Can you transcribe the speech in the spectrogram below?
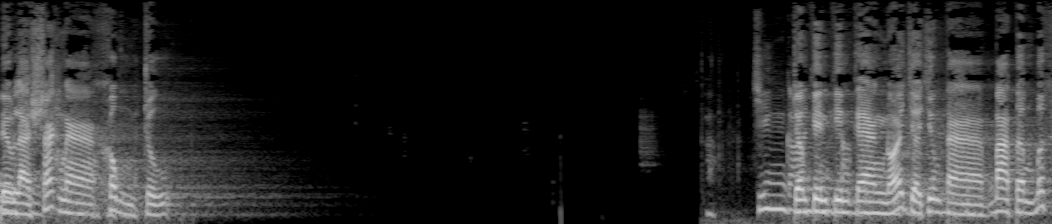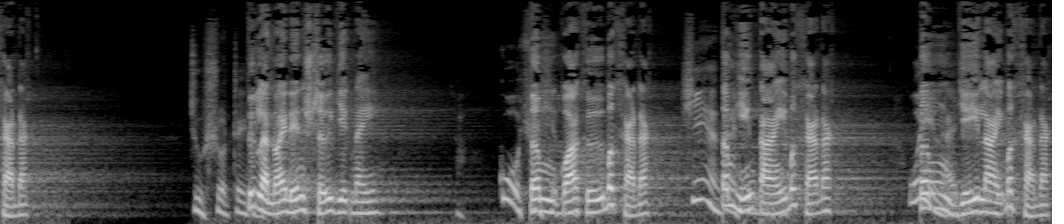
Đều là sát na không trụ Trong Kinh Kim Cang nói cho chúng ta Ba tâm bất khả đắc. Tức là nói đến sự việc này. Tâm quá khứ bất khả đắc. Tâm hiện tại bất khả đắc. Tâm vị lai bất khả đắc.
